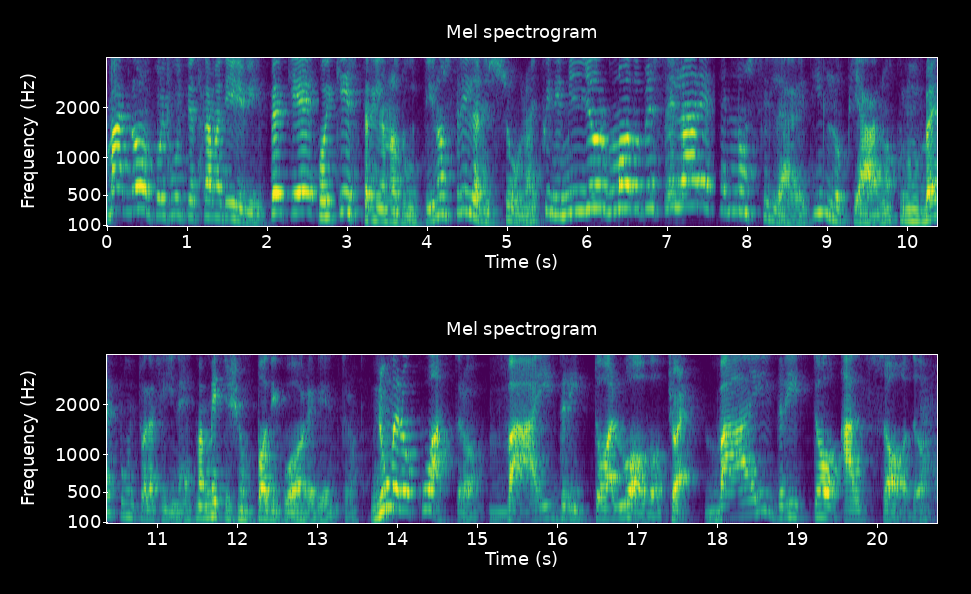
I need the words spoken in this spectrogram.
Ma non coi punti esclamativi, perché poiché strillano tutti, non strilla nessuno, e quindi il miglior modo per strillare è non strillare, dillo piano, con un bel punto alla fine, ma mettici un po' di cuore dentro. Numero 4, vai dritto all'uovo, cioè vai dritto al sodo.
